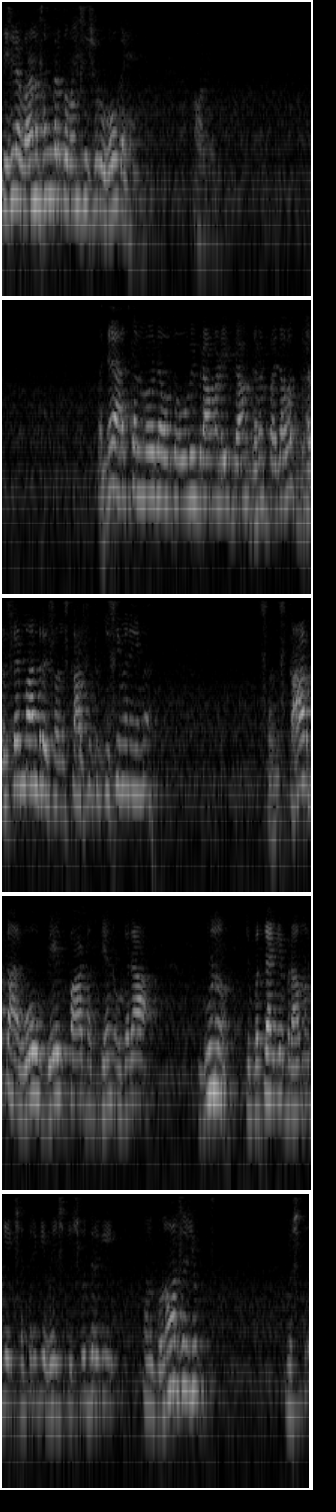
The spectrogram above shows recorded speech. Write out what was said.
इसलिए वर्ण संग्रह तो वहीं से शुरू हो गए हैं भले आजकल लोग तो वो भी ब्राह्मण ही ब्राह्मण घर में पैदा हुआ, घर से मान रहे, संस्कार से तो किसी में नहीं ना। संस्कार का वो वेद पाठ, अध्ययन वगैरह, गुण, जो बताया गया ब्राह्मण की क्षत्र की, वैश्य की, शूद्र की, उन गुणों से युक्त, मुश्किल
